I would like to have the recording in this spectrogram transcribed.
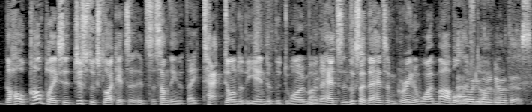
the whole complex, it just looks like it's a, it's a, something that they tacked onto the end of the Duomo. They had it looks like they had some green and white marble. Uh, what do you over. want to do with this?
